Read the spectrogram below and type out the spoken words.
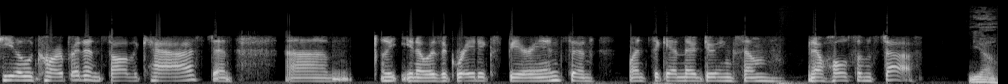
teal carpet and saw the cast, and um, you know, it was a great experience. And once again, they're doing some you know wholesome stuff. Yeah.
